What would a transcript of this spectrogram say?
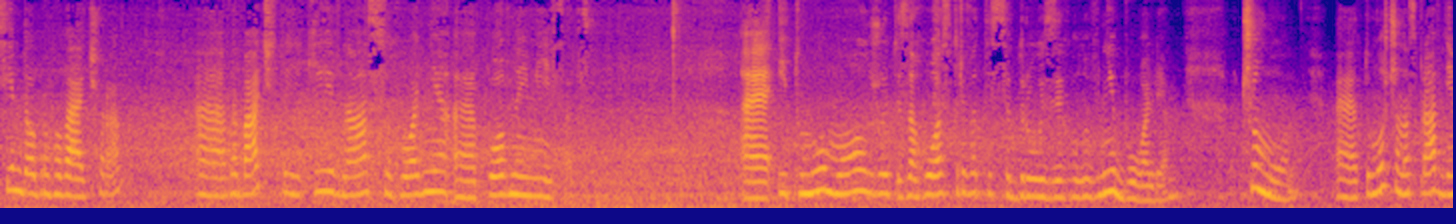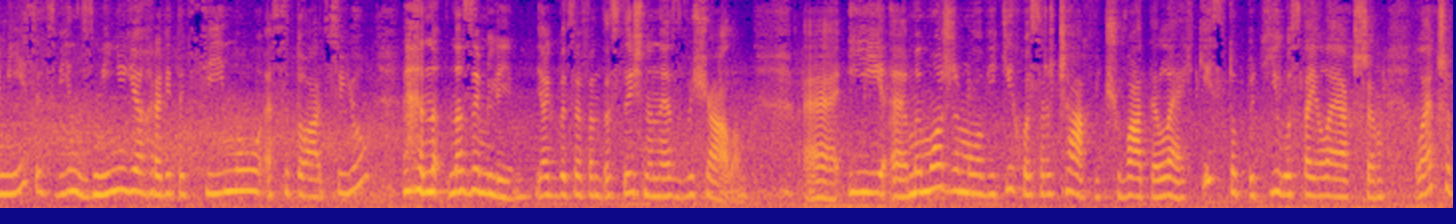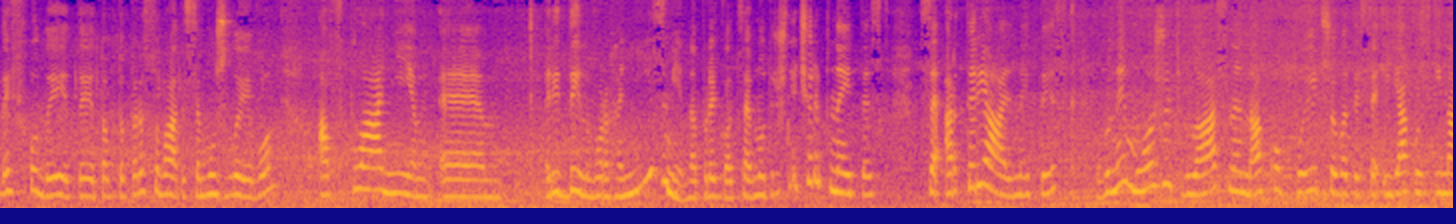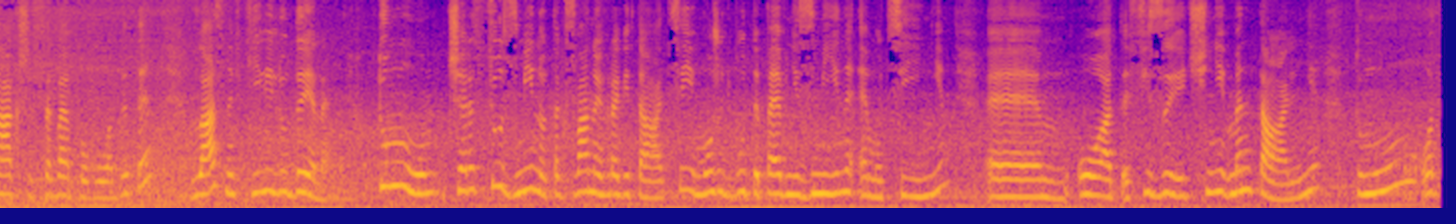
Всім доброго вечора. Е, Ви бачите, який в нас сьогодні е, повний місяць. Е, І тому можуть загострюватися друзі, головні болі. Чому? Е, Тому що насправді місяць він змінює гравітаційну ситуацію на- землі, як би це фантастично не звучало. Е, І е, ми можемо в якихось речах відчувати легкість, тобто тіло стає легшим, легше десь ходити, тобто пересуватися можливо. А в плані рідин в організмі, наприклад, це внутрішньочерепний тиск, це артеріальний тиск, вони можуть власне накопичуватися і якось інакше себе поводити власне в тілі людини. Тому через цю зміну так званої гравітації можуть бути певні зміни емоційні, е, от, фізичні, ментальні. Тому от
